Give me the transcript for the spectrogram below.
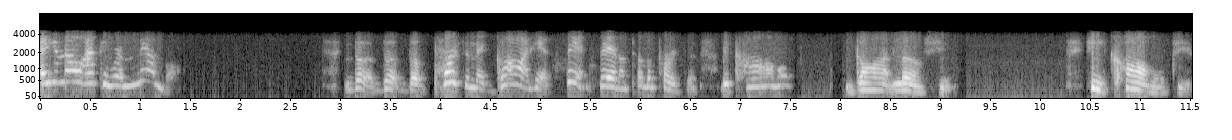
And you know, I can remember the, the, the person that God had sent said unto the person, Because God loves you, He called you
